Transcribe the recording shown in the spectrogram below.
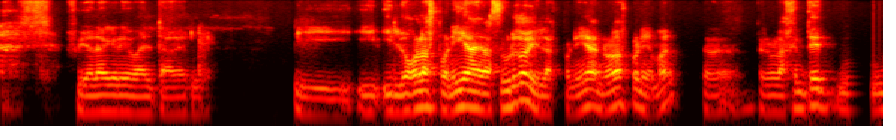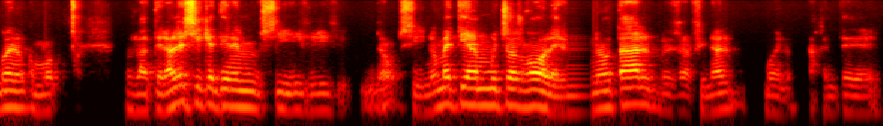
Fui a la Creu Alta a verle. Y, y- y luego las ponía, era zurdo y las ponía, no las ponía mal. Eh, Pero la gente, bueno, como los laterales sí que tienen, si, si- no, si no metían muchos goles, no tal, pues al final, bueno, la gente,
